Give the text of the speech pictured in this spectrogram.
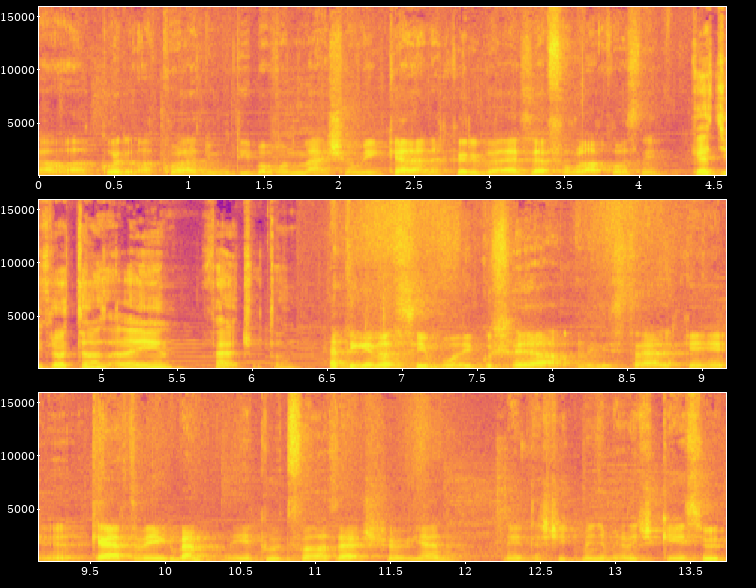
akkor, akkor a nyugdíjba vonulásom kellene körülbelül ezzel foglalkozni. Kezdjük rögtön az elején, felcsúton. Hát igen, az szimbolikus, hogy a miniszterelnöki kertvégben épült fel az első ilyen létesítmény, ami el is készült,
